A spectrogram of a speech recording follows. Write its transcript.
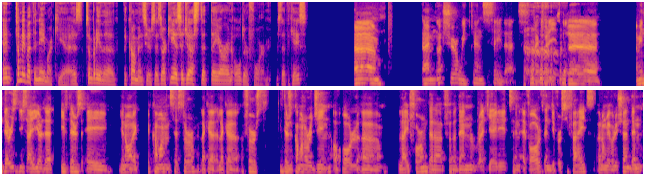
And tell me about the name archaea. As somebody in the, the comments here says, archaea suggests that they are an older form. Is that the case? Um, I'm not sure we can say that actually. uh, I mean, there is this idea that if there's a you know a, a common ancestor, like a like a first, if there's a common origin of all uh, life form that have uh, then radiated and evolved and diversified along evolution, then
